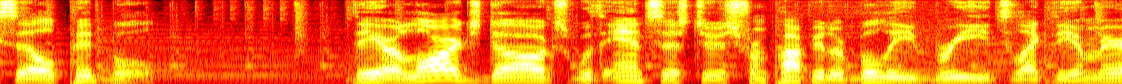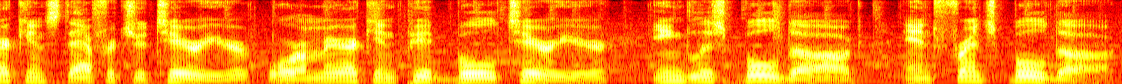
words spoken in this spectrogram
XL Pit Bull. They are large dogs with ancestors from popular bully breeds like the American Staffordshire Terrier or American Pit Bull Terrier, English Bulldog, and French Bulldog.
